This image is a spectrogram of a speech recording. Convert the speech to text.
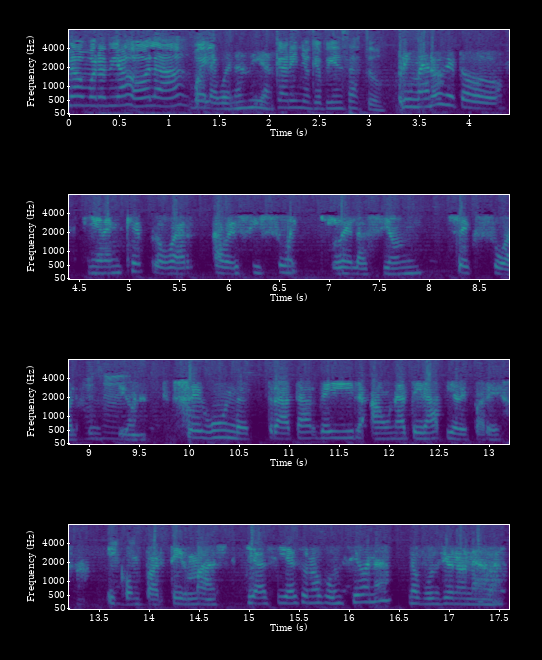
Buenos días, hola. Hola, buenos días. Cariño, ¿qué piensas tú? Primero que todo, tienen que probar a ver si su relación sexual funciona. Segundo, tratar de ir a una terapia de pareja y compartir más. Ya si eso no funciona, no funciona nada.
